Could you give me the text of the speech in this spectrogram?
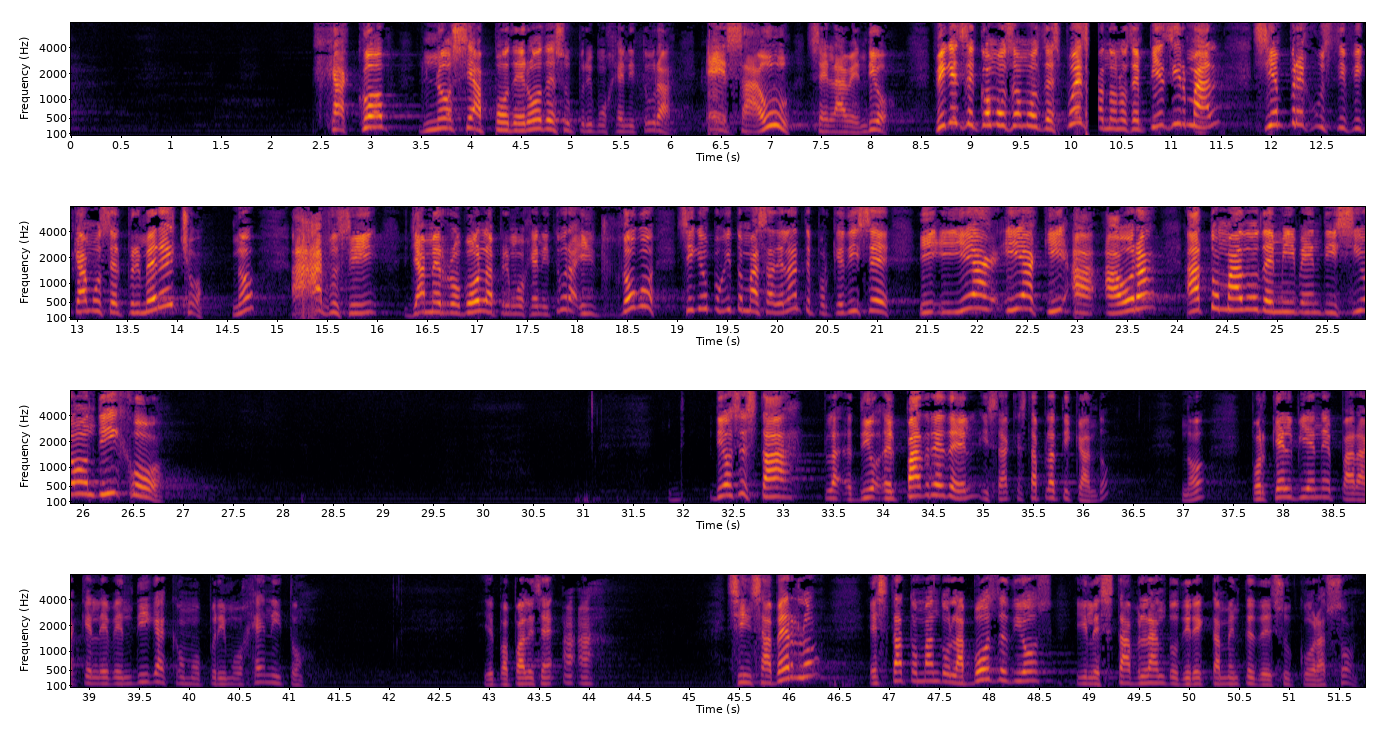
Jacob no se apoderó de su primogenitura, Esaú se la vendió. Fíjense cómo somos después, cuando nos empieza a ir mal, siempre justificamos el primer hecho, ¿no? Ah, pues sí, ya me robó la primogenitura. Y luego sigue un poquito más adelante porque dice, y, y, aquí ahora ha tomado de mi bendición, dijo. Dios está, el padre de él, Isaac, está platicando, ¿no? Porque Él viene para que le bendiga como primogénito. Y el papá le dice, ah, ah. Sin saberlo, está tomando la voz de Dios y le está hablando directamente de su corazón.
